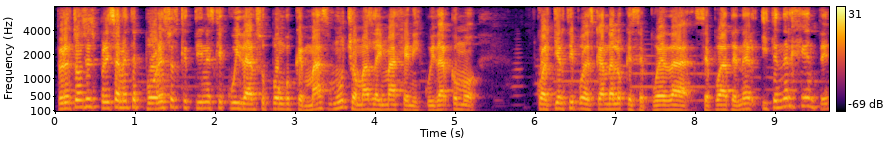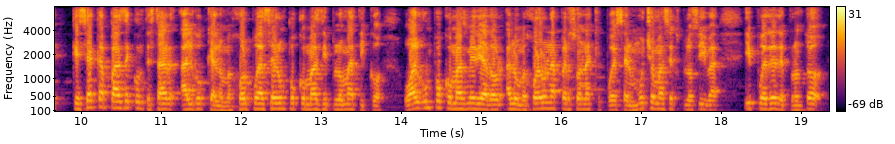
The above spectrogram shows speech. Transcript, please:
Pero entonces, precisamente por eso es que tienes que cuidar, supongo que más, mucho más la imagen y cuidar como cualquier tipo de escándalo que se pueda, se pueda tener y tener gente que sea capaz de contestar algo que a lo mejor pueda ser un poco más diplomático o algo un poco más mediador, a lo mejor a una persona que puede ser mucho más explosiva y puede de pronto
